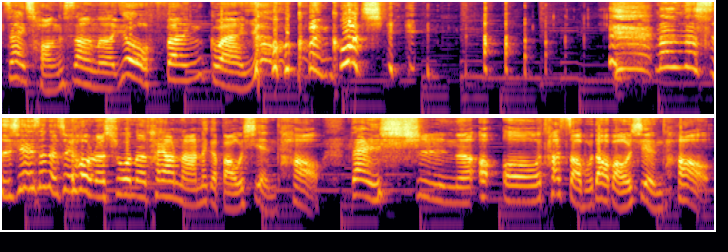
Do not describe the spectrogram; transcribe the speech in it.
在床上呢，又翻滚又滚过去。那史先生的最后呢说呢，他要拿那个保险套，但是呢，哦哦，他找不到保险套。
